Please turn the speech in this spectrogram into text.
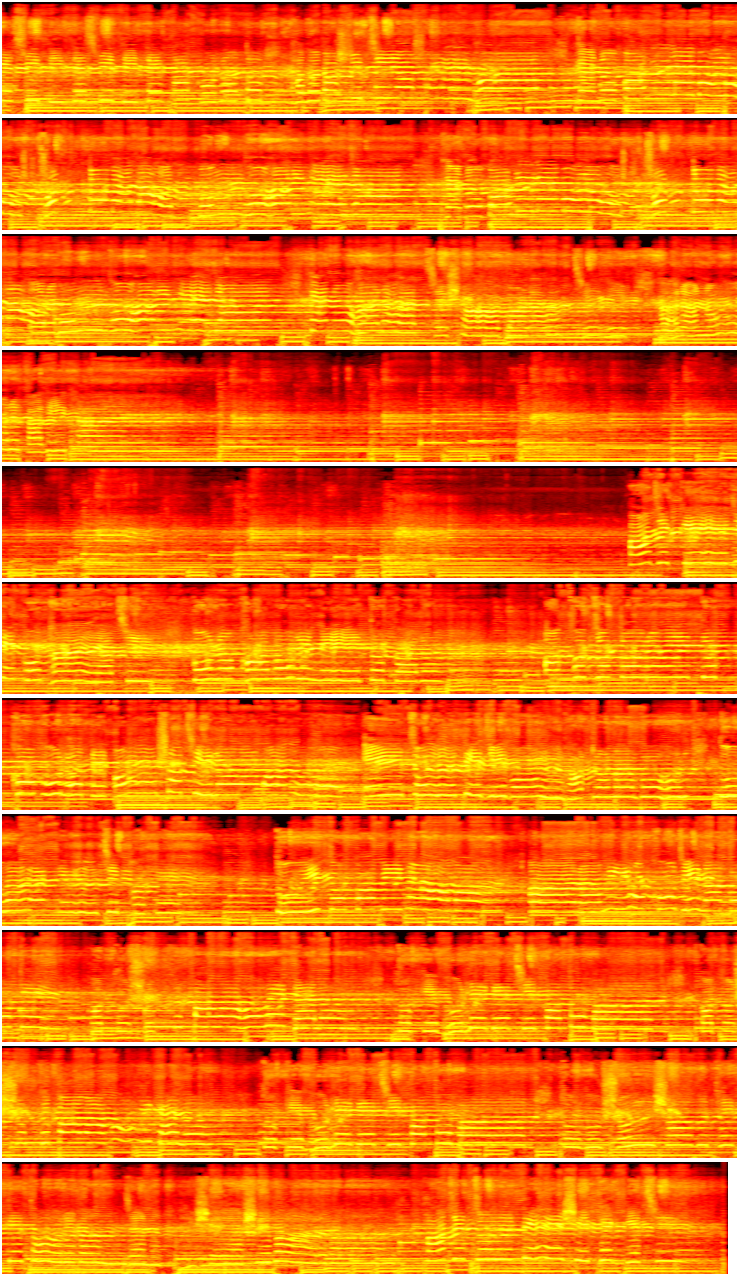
তোকে স্মৃতিতে স্মৃতিতে কখনো তো ভালোবাসিছি অসম্ভব কেন সব বাড়াচ্ছে হারানোর তালিকায়? আজকে যে কোথায় আছি, কোনো খবর নেই তো কারও। অথচ তোর ওই দুঃখগুলোতে অংশ ছিল। এই চলতি জীবন ঘটনা এক ইঞ্চি ফাঁকে। তুই তো পাবি না আমার, আর আমিও খুঁজি না তোকে। কত সুখ পাওয়া হয়ে গেল, তোকে ভুলে গেছি কতবার। কত সুখ পাওয়া হয়ে গেল। তোকে ভুলে গেছি কতবার। তবু শৈশব থেকে তোর গান যেন আসে বারবার। আজ চলতে শিখে গেছি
